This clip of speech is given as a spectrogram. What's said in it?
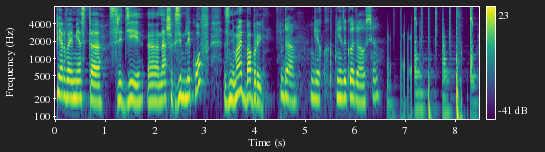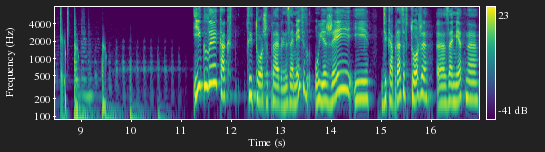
Первое место среди э, наших земляков занимают бобры. Да, я как-то не догадался. Иглы, как ты тоже правильно заметил, у ежей и дикобразов тоже э, заметно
